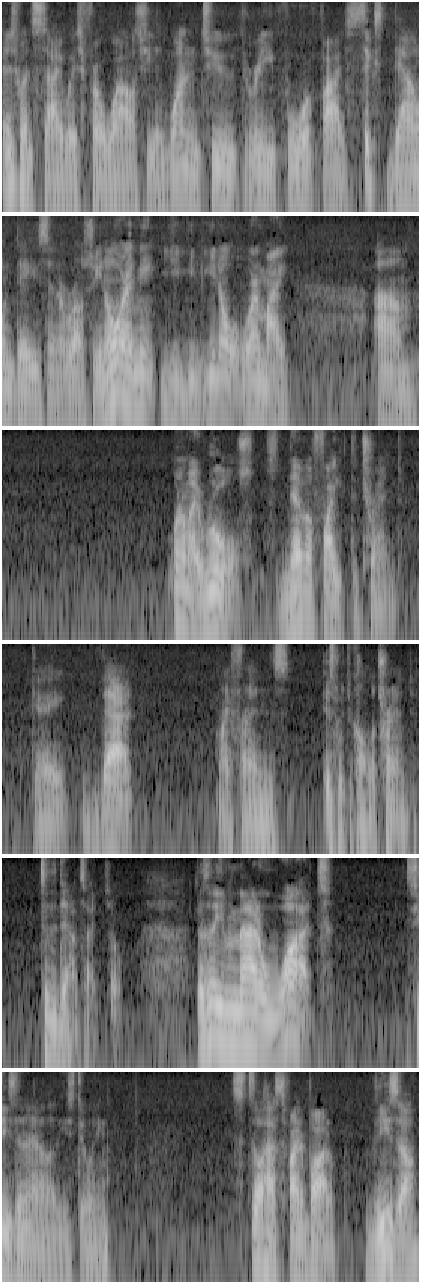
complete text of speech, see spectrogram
It just went sideways for a while. She had one, two, three, four, five, six down days in a row. So you know what I mean? You, you, you know one of my um, one of my rules is never fight the trend. Okay, that, my friends, is what you call a trend to the downside. So doesn't even matter what seasonality is doing still has to find a bottom. Visa,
